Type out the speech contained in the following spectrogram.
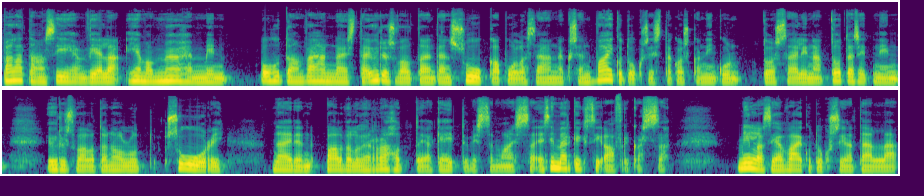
Palataan siihen vielä hieman myöhemmin puhutaan vähän näistä Yhdysvaltain tämän suukapulasäännöksen vaikutuksista, koska niin kuin tuossa Elina totesit, niin Yhdysvallat on ollut suuri näiden palvelujen rahoittaja kehittyvissä maissa, esimerkiksi Afrikassa. Millaisia vaikutuksia tällä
